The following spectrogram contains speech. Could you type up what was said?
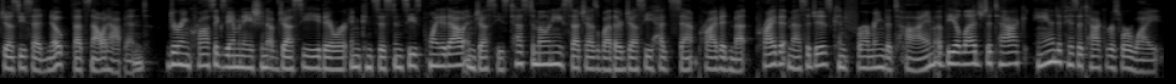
Jesse said, nope, that's not what happened. During cross examination of Jesse, there were inconsistencies pointed out in Jesse's testimony, such as whether Jesse had sent private, me- private messages confirming the time of the alleged attack and if his attackers were white.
